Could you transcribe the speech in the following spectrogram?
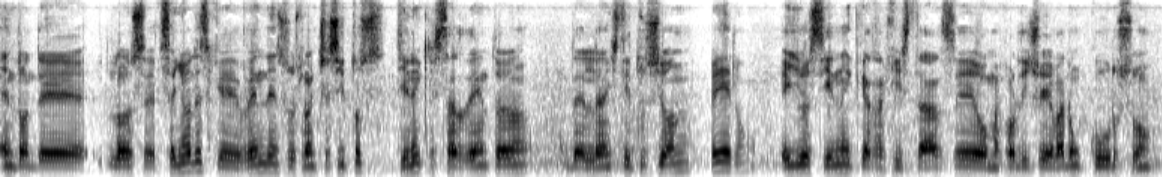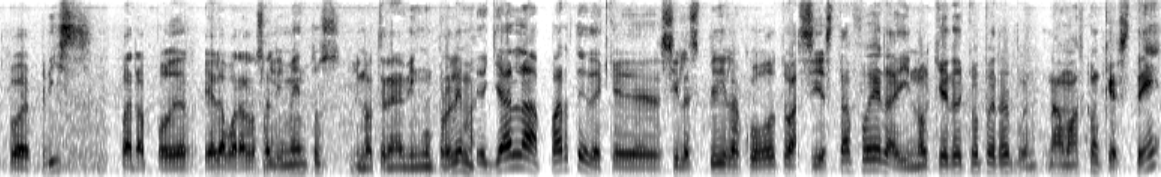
en donde los eh, señores que venden sus lonchecitos tienen que estar dentro de la institución, pero ellos tienen que registrarse o mejor dicho llevar un curso PRIS para poder elaborar los alimentos y no tener ningún problema. Ya la parte de que si les pide la cuota, si está fuera y no quiere cooperar, bueno, nada más con que esté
